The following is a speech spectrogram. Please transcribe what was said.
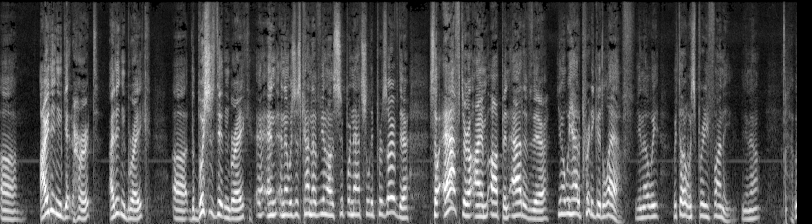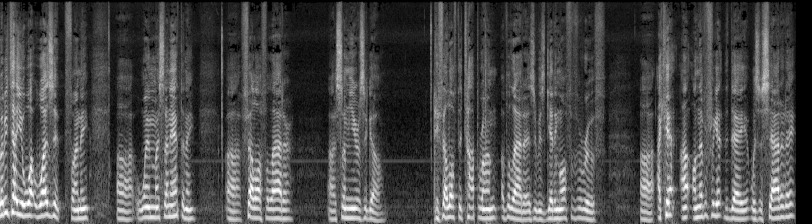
Uh, I didn't get hurt. I didn't break. Uh, the bushes didn't break. And, and it was just kind of, you know, supernaturally preserved there. So after I'm up and out of there, you know, we had a pretty good laugh. You know, we, we thought it was pretty funny, you know. Let me tell you what wasn't funny. Uh, when my son Anthony uh, fell off a ladder uh, some years ago. He fell off the top rung of a ladder as he was getting off of a roof. Uh, I can't, I'll never forget the day. It was a Saturday.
